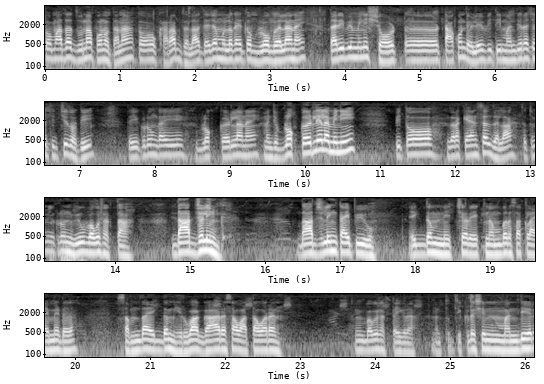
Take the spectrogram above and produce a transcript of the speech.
तो माझा जुना फोन होता ना तो खराब झाला. त्याच्यामुळं काही तो ब्लॉग गेला नाही. तरी बी मी शॉर्ट टाकून ठेवली ती मंदिराच्या तिथचीच होती. तर इकडून काही ब्लॉक करला नाही. म्हणजे ब्लॉक करलेला मी पी तो जरा कॅन्सल झाला. तर तुम्ही इकडून व्ह्यू बघू शकता. दार्जिलिंग. दार्जिलिंग टाईप व्ह्यू एकदम नेचर एक नंबर असा क्लायमेट आहे. समजा एकदम हिरवागार असा वातावरण. तुम्ही बघू शकता इकडं. नंतर तिकडे शिन मंदिर.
